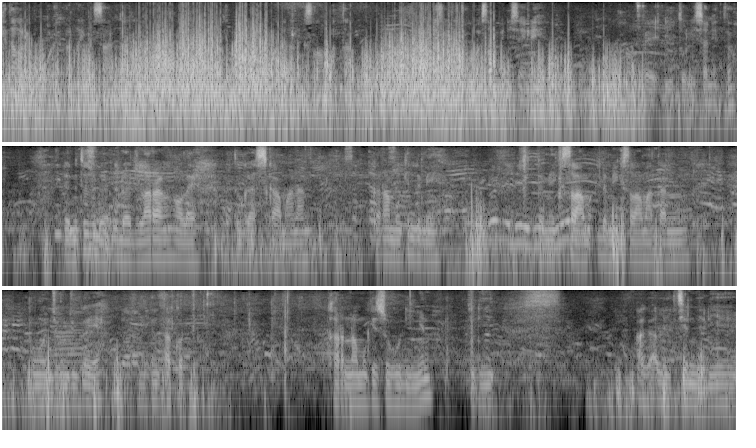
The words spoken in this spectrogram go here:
kita nggak diperbolehkan naik ke sana. Keselamatan. Terus kita coba sampai di sini sampai di tulisan itu. Dan itu sudah sudah dilarang oleh petugas keamanan. Karena mungkin demi demi keselam- demi keselamatan pengunjung juga ya. Mungkin takut karena mungkin suhu dingin jadi agak licin jadi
